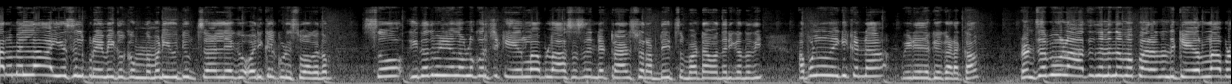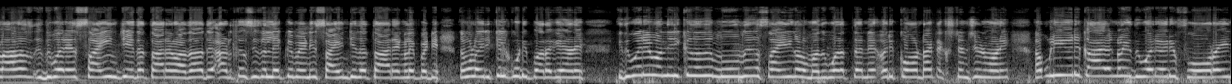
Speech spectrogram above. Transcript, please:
നമസ്കാരം എല്ലാ ഐ എസ് എൽ പ്രേമികൾക്കും നമ്മുടെ യൂട്യൂബ് ചാനലിലേക്ക് ഒരിക്കൽ കൂടി സ്വാഗതം. സോ ഇന്നത്തെ വീഡിയോ നമ്മൾ കുറച്ച് കേരള ബ്ലാസ്റ്റേഴ്സിന്റെ ട്രാൻസ്ഫർ അപ്ഡേറ്റ്സുമായിട്ടാണ് വന്നിരിക്കുന്നത്. അപ്പോൾ നോക്കിക്കണ്ട വീഡിയോയിലേക്ക് കിടക്കാം. അപ്പോൾ ആദ്യം തന്നെ നമ്മൾ പറയുന്നത് കേരള ബ്ലാസ്റ്റേഴ്സ് ഇതുവരെ സൈൻ ചെയ്ത താരങ്ങൾ അതായത് അടുത്ത സീസണിലേക്ക് വേണ്ടി സൈൻ ചെയ്ത താരങ്ങളെ പറ്റി നമ്മൾ ഒരിക്കൽ കൂടി പറയുകയാണ്. ഇതുവരെ വന്നിരിക്കുന്നത് മൂന്ന് സൈനുകളും അതുപോലെ തന്നെ ഒരു കോൺട്രാക്ട് എക്സ്റ്റൻഷനുമാണ് അപ്പോൾ ഈ ഒരു കാര്യങ്ങൾ ഇതുവരെ ഒരു ഫോറൈൻ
